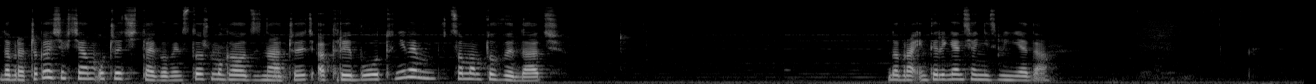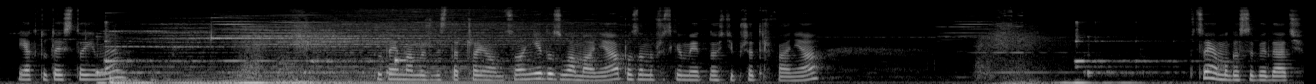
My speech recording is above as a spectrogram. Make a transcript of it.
Dobra, czego ja się chciałam uczyć? Tego, więc to już mogę odznaczyć. Atrybut. Nie wiem, w co mam tu wydać. Dobra, inteligencja nic mi nie da. Jak tutaj stoimy? Tutaj mamy już wystarczająco. Nie do złamania. Poznamy wszystkie umiejętności przetrwania. W co ja mogę sobie dać?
